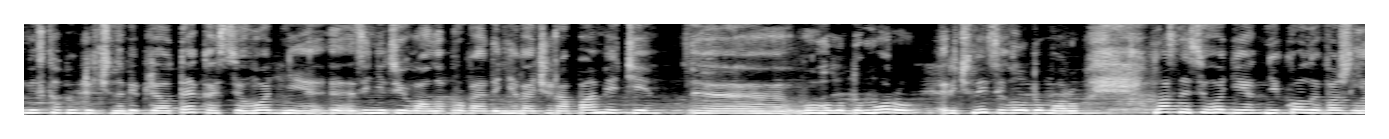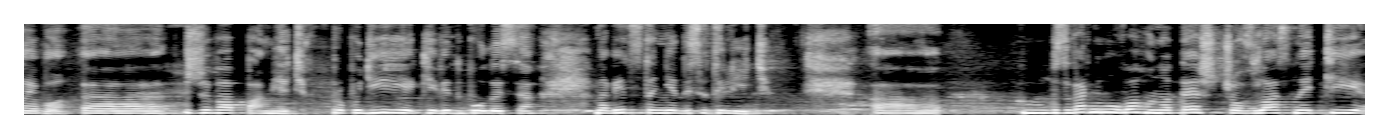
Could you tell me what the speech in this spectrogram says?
міська публічна бібліотека сьогодні е, зініціювала проведення вечора пам'яті е, голодомору, річниці голодомору. Власне, сьогодні, як ніколи, важливо е, жива пам'ять про події, які відбулися на відстані десятиліть. Звернемо увагу на те, що власне ті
